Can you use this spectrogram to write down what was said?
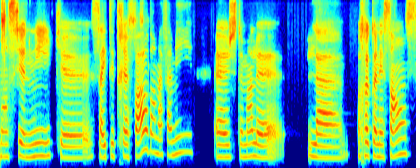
mentionner que ça a été très fort dans ma famille, euh, justement le, la reconnaissance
